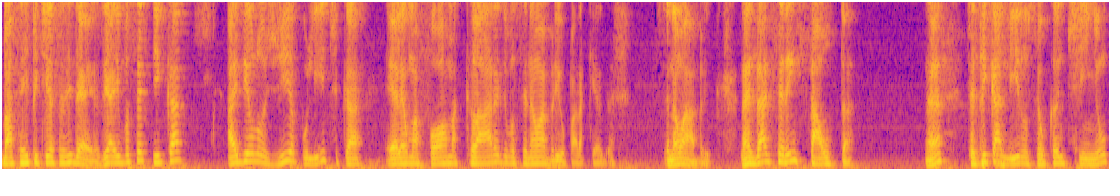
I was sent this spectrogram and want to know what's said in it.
basta repetir essas ideias e aí você fica a ideologia política ela é uma forma clara de você não abrir o paraquedas. Você não abre. Na verdade, você nem salta. Né? Você fica ali no seu cantinho,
